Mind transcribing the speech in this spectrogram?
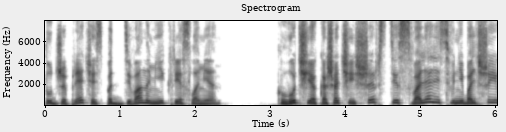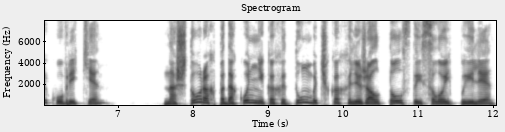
тут же прячась под диванами и креслами. Клочья кошачьей шерсти свалялись в небольшие коврики. На шторах, подоконниках и тумбочках лежал толстый слой пыли.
